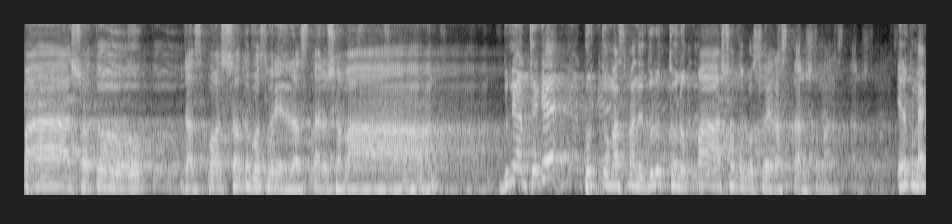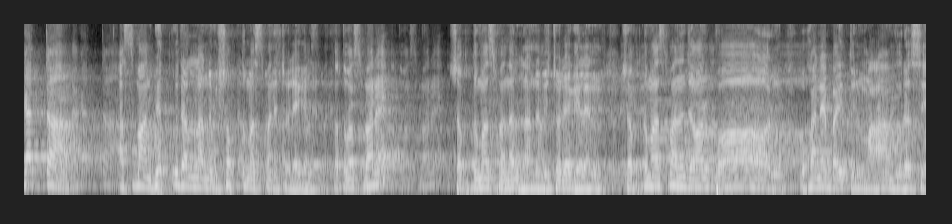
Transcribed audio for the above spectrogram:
পাঁচ শত পাঁচ শত বছরের রাস্তার সমান। দুনিয়ার থেকে প্রত্যম আসমানের দূরত্ব হলো পাঁচ শত বছরের রাস্তার সমান। এরকম এক একটা আসমান ভেদ করে আল্লাহ নবী সপ্তম আসমানে চলে গেলেন। কত আসমানে? সপ্তম আসমান আল্লাহ নবী চলে গেলেন। সপ্তম আসমানে যাওয়ার পর ওখানে বাইতুল মামুর আছে।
